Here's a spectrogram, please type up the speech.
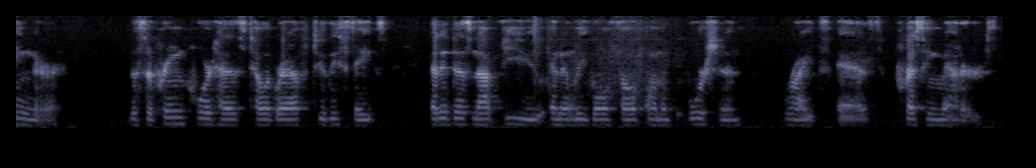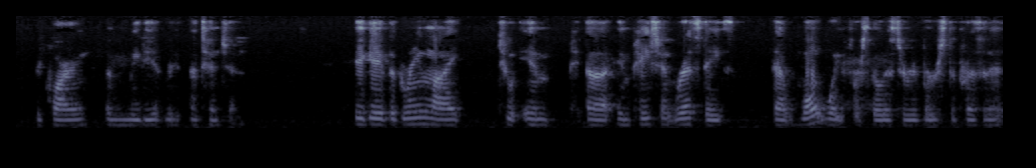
finger the Supreme Court has telegraphed to the states that it does not view an illegal assault on abortion rights as pressing matters requiring immediate attention. It gave the green light to imp, uh, impatient red states that won't wait for SCOTUS to reverse the president.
